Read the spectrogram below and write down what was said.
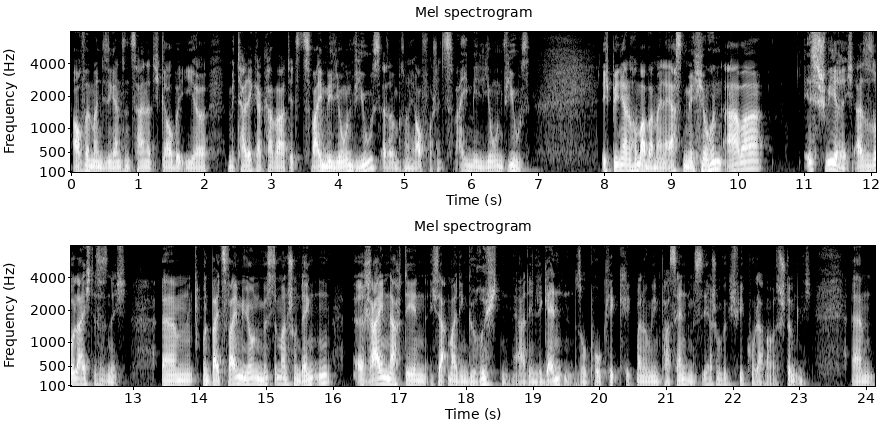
auch wenn man diese ganzen Zahlen hat, ich glaube, ihr Metallica-Cover hat jetzt zwei Millionen Views, also muss man sich auch vorstellen, zwei Millionen Views. Ich bin ja noch immer bei meiner ersten Million, aber ist schwierig, also so leicht ist es nicht. Ähm, und bei zwei Millionen müsste man schon denken, rein nach den, ich sag mal, den Gerüchten, ja, den Legenden, so pro Klick kriegt man irgendwie ein paar Cent, müsste ja schon wirklich viel Kohle haben, aber das stimmt nicht. Ähm,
